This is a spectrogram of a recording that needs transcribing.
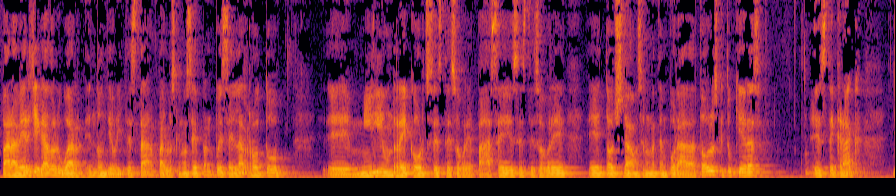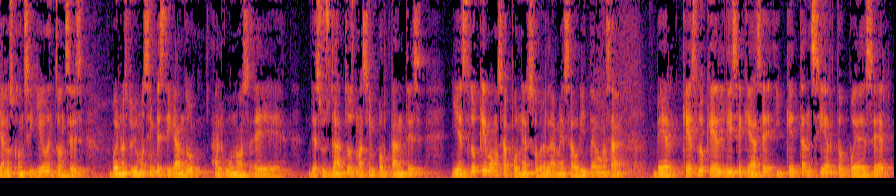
para haber llegado al lugar en donde ahorita está. Para los que no sepan, pues él ha roto eh, mil y un récords este, sobre pases, este, sobre touchdowns en una temporada, todos los que tú quieras, este crack ya los consiguió, entonces bueno, estuvimos investigando algunos eh, de sus datos más importantes y es lo que vamos a poner sobre la mesa ahorita. Vamos a ver qué es lo que él dice que hace y qué tan cierto puede ser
